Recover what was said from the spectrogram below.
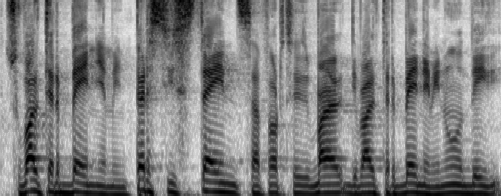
su Walter Benjamin, persistenza forse di Walter Benjamin, uno dei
